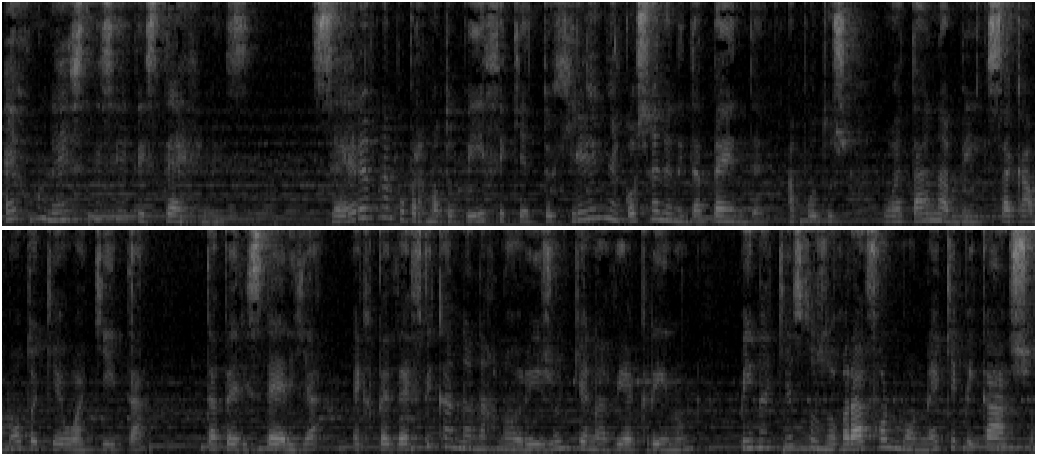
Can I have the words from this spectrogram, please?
Έχουν αίσθηση της τέχνης. Σε έρευνα που πραγματοποιήθηκε το 1995 από τους Watanabe, Sakamoto και Wakita, τα περιστέρια εκπαιδεύτηκαν να αναγνωρίζουν και να διακρίνουν πίνακες των ζωγράφων Μονέ και Πικάσο.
